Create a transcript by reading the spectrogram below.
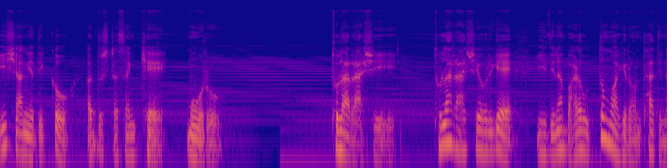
ಈಶಾನ್ಯ ದಿಕ್ಕು ಅದೃಷ್ಟ ಸಂಖ್ಯೆ ಮೂರು. ತುಲಾರಾಶಿ. ತುಲಾರಾಶಿಯವರಿಗೆ ಈ ದಿನ ಬಹಳ ಉತ್ತಮವಾಗಿರುವಂಥ ದಿನ.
